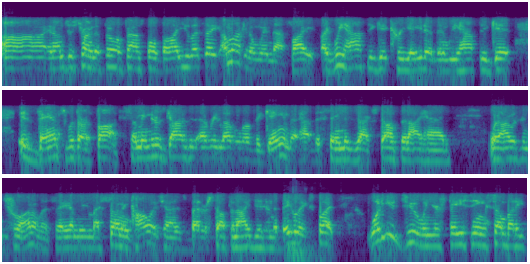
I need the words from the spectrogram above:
uh, and I'm just trying to throw a fastball by you, let's say, I'm not going to win that fight. Like we have to get creative and we have to get advanced with our thoughts. I mean, there's guys at every level of the game that have the same exact stuff that I had when I was in Toronto. Let's say, I mean, my son in college has better stuff than I did in the big leagues, but what do you do when you're facing somebody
